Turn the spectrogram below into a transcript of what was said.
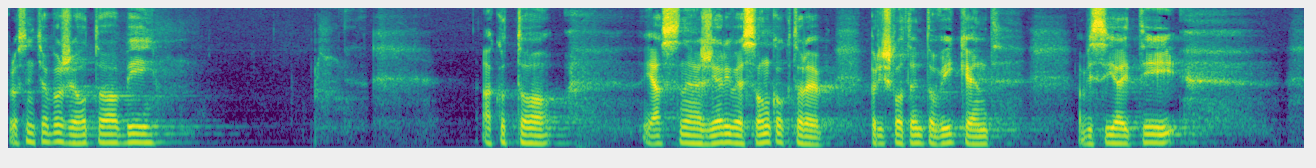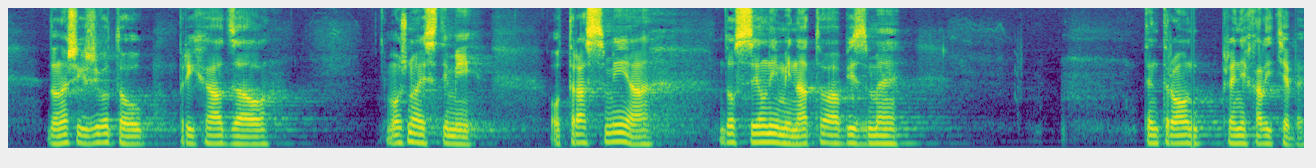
prosím ťa Bože o to, aby ako to jasné a žiarivé slnko, ktoré prišlo tento víkend, aby si aj ty do našich životov prichádzal možno aj s tými otrasmi a dosť silnými na to, aby sme ten trón prenechali tebe.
